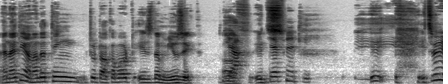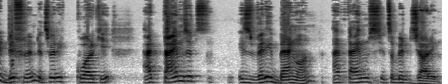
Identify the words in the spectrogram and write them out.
And I think another thing to talk about is the music. Yeah, it's, definitely. It, it's very different. It's very quirky. At times, it's is very bang on. At times, it's a bit jarring.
